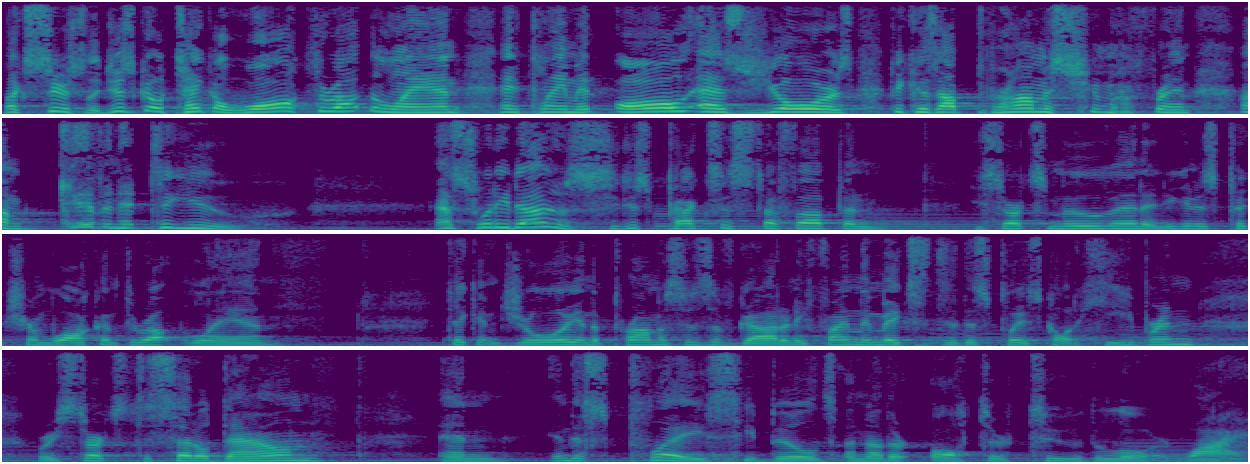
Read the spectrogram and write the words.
Like, seriously, just go take a walk throughout the land and claim it all as yours because I promise you, my friend, I'm giving it to you. That's what he does. He just packs his stuff up and he starts moving, and you can just picture him walking throughout the land, taking joy in the promises of God. And he finally makes it to this place called Hebron, where he starts to settle down. And in this place, he builds another altar to the Lord. Why?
